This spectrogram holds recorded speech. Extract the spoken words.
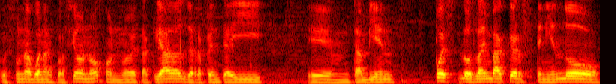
pues una buena actuación, ¿no? Con nueve tacleadas, de repente ahí eh, también pues los linebackers teniendo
